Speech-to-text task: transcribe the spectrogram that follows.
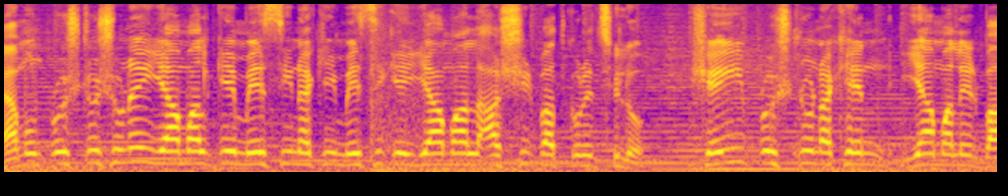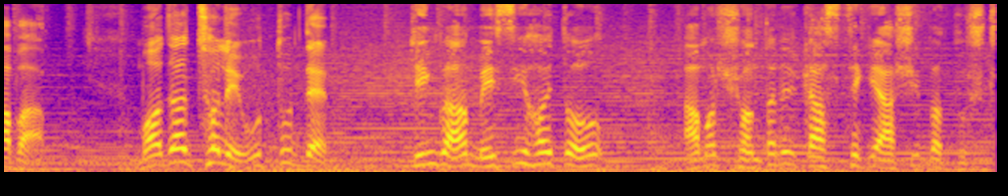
এমন প্রশ্ন শুনে ইয়ামালকে মেসি নাকি মেসিকে ইয়ামাল আশীর্বাদ করেছিল? সেই প্রশ্ন রাখেন ইয়ামালের বাবা। মজার ছলে উত্তর দেন, কিংবা মেসি হয়তো আমার সন্তানের কাছ থেকে আশীর্বাদ পুষ্ট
